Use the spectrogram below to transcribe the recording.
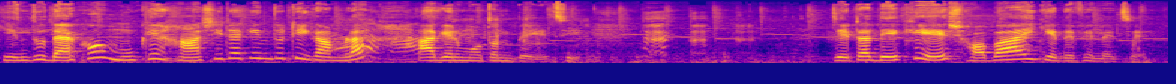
কিন্তু দেখো, মুখে হাসিটা কিন্তু ঠিক আমরা আগের মতন পেয়েছি। যেটা দেখে সবাই কেঁদে ফেলেছে।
